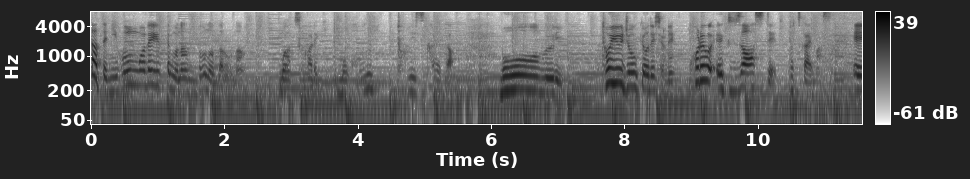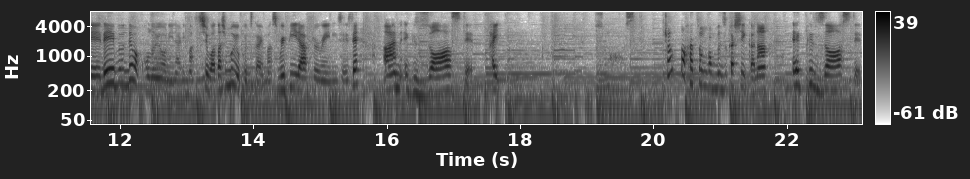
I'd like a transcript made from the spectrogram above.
たって日本語で言ってもなんどうなんだろうな。まあ疲れ切ってもう本当に疲れた。もう無理。という状況ですよね。これを exhausted と使います。えー、例文ではこのようになりますし、私もよく使います。Repeat after Rainy 先生。I'm exhausted. はい。ちょっと発音が難しいかな。exhausted。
